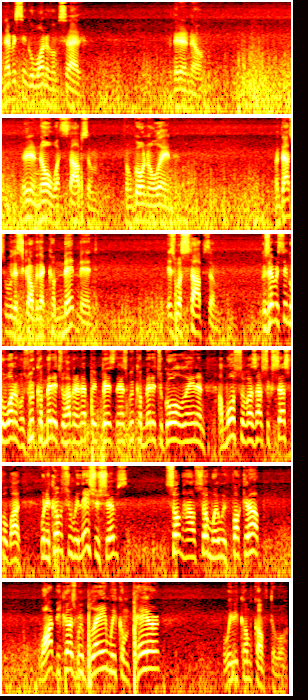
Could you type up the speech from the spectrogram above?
And every single one of them said they didn't know. They didn't know what stops them from going all in. And that's when we discovered that commitment is what stops them. Because every single one of us, we're committed to having an epic business, we're committed to go all in, and, and most of us are successful. But when it comes to relationships, somehow, someway, we fuck it up. Why? Because we blame, we compare, we become comfortable.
